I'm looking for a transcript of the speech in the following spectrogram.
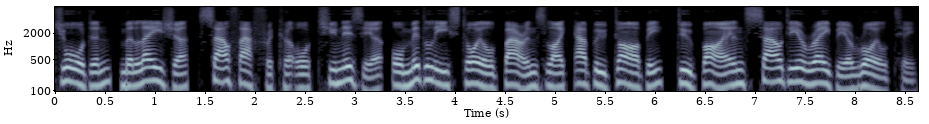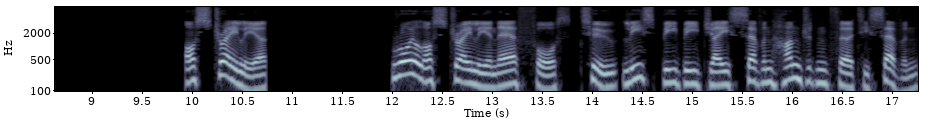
Jordan, Malaysia, South Africa or Tunisia, or Middle East oil barons like Abu Dhabi, Dubai and Saudi Arabia royalty. Australia Royal Australian Air Force 2 leased BBJ 737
